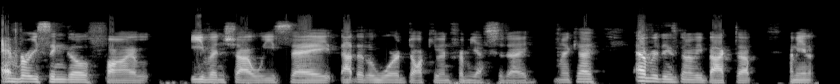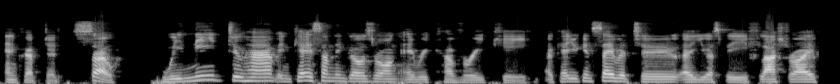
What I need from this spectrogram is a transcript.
Every single file, even shall we say that little Word document from yesterday. Okay? Everything's going to be backed up, I mean encrypted. So, we need to have, in case something goes wrong, a recovery key. Okay, you can save it to a USB flash drive,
